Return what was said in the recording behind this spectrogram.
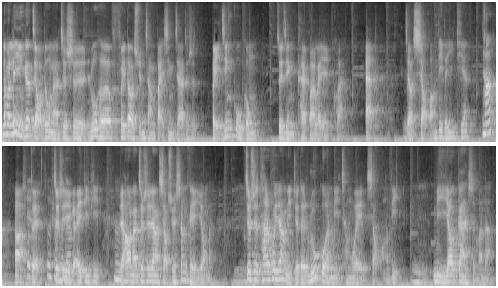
那么另一个角度呢，就是如何飞到寻常百姓家，就是北京故宫最近开发了一款 App，叫《小皇帝的一天》。啊，啊，对做什么，的？这是一个 A P P，、嗯。然后呢，就是让小学生可以用的，就是它会让你觉得，如果你成为小皇帝，嗯。你要干什么呢？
